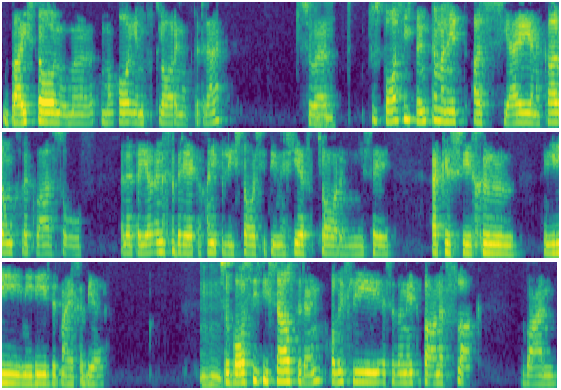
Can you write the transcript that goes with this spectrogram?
bystaan om 'n om 'n A1 verklaring op te trek. So mm -hmm. so basies dink net maar net as jy in 'n kar ongeluk was of hulle het by jou ingebreek, gaan die polisiestasie toe en gee 'n verklaring en jy sê ek is hier hoe hierdie en hierdie het met my gebeur. Mm so basies dieselfde ding. Obviously is dit dan net op 'n ander vlak want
